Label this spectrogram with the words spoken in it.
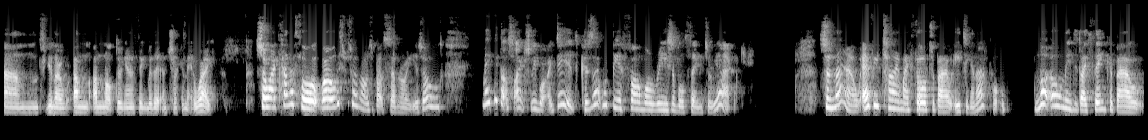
and you know, I'm I'm not doing anything with it and chucking it away. So I kind of thought, well, this was when I was about seven or eight years old. Maybe that's actually what I did, because that would be a far more reasonable thing to react so now, every time I thought about eating an apple, not only did I think about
